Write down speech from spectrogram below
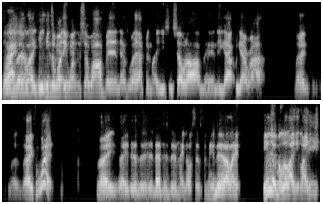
You know Right. what i'm saying? Like he, he's the one he wanted to show off and that's what happened. Like he, he showed off and he got we got robbed. Like like for what? Like, like this, that just didn't make no sense to me. And then I like he didn't even look like he like he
